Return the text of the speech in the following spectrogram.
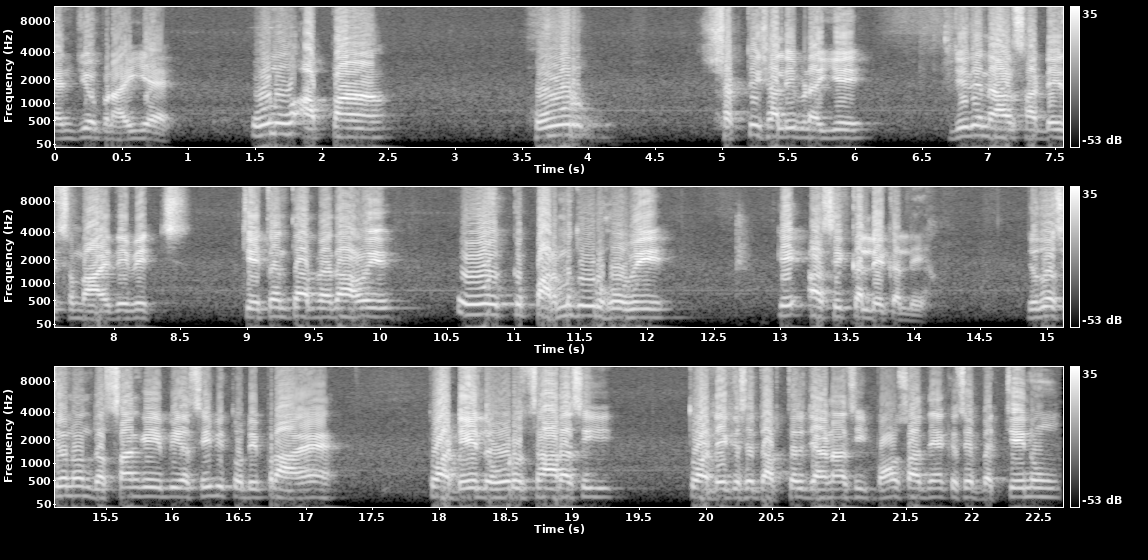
ਐਨਜੀਓ ਬਣਾਈ ਹੈ, ਉਹਨੂੰ ਆਪਾਂ ਹੋਰ ਸ਼ਕਤੀਸ਼ਾਲੀ ਬਣਾਈਏ ਜਿਹਦੇ ਨਾਲ ਸਾਡੇ ਸਮਾਜ ਦੇ ਵਿੱਚ ਚੇਤਨਤਾ ਪੈਦਾ ਹੋਏ, ਉਹ ਇੱਕ ਭਰਮ ਦੂਰ ਹੋਵੇ ਕਿ ਅਸੀਂ ਇਕੱਲੇ ਇਕੱਲੇ ਹਾਂ। ਜਦੋਂ ਅਸੀਂ ਉਹਨਾਂ ਨੂੰ ਦੱਸਾਂਗੇ ਵੀ ਅਸੀਂ ਵੀ ਤੁਹਾਡੇ ਭਰਾ ਹੈ, ਤੁਹਾਡੇ ਲੋੜ ਅਨੁਸਾਰ ਅਸੀਂ ਤੁਹਾਡੇ ਕਿਸੇ ਦਫ਼ਤਰ ਜਾਣਾ, ਅਸੀਂ ਪਹੁੰਚ ਸਕਦੇ ਹਾਂ ਕਿਸੇ ਬੱਚੇ ਨੂੰ,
